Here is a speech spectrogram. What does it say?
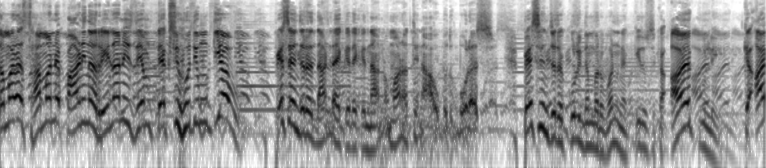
તમારા સામાન્ય પાણીના રેલાની જેમ ટેક્સી સુધી મૂકી આવું. પેસેન્જરે દાંડા કરે કે, નાનો માણસ થઈને આવું બધું બોલે છે. પેસેન્જરે કુલી નંબર વન ને કીધું છે કે આ કુલી કે આ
